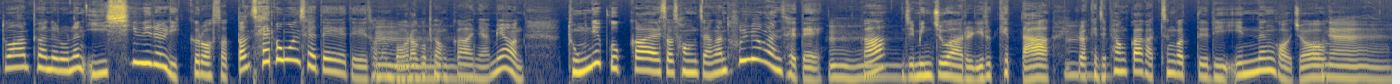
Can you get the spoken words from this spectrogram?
또 한편으로는 이 시위를 이끌었었던 새로운 세대에 대해서는 음. 뭐라고 평가하냐면 독립국가에서 성장한 훌륭한 세대가 음. 이제 민주화를 일으켰다. 이렇게 이제 음. 평가 같은 것들이 있는 거죠. 네.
